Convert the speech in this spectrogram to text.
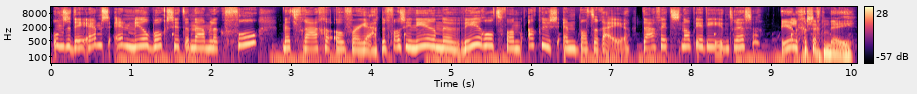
Onze DM's en mailbox zitten namelijk vol met vragen over ja, de fascinerende wereld van accu's en batterijen. David, snap je die interesse? Eerlijk gezegd, nee.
